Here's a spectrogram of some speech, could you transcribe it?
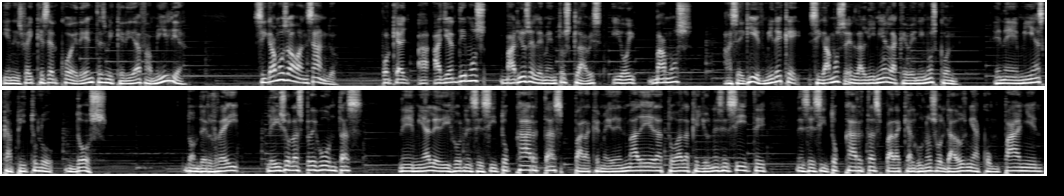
Y en eso hay que ser coherentes, mi querida familia. Sigamos avanzando, porque ayer dimos varios elementos claves y hoy vamos a seguir. Mire que sigamos en la línea en la que venimos con Nehemías capítulo 2, donde el rey le hizo las preguntas. Nehemías le dijo, necesito cartas para que me den madera, toda la que yo necesite. Necesito cartas para que algunos soldados me acompañen,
